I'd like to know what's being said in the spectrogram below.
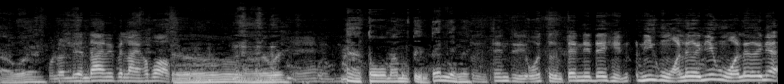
เอาเว้ยคนละเรือนได้ไม่เป็นไรเขาบอก เออเอาเลยเว้ ยแม่โตมามึงตื่นเต้นยังเลยตื่นเต้นสิโอ้ยตื่นเต้นนี่ได้เห็นนี่หัวเลยนี่หัวเลยเนี่ย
